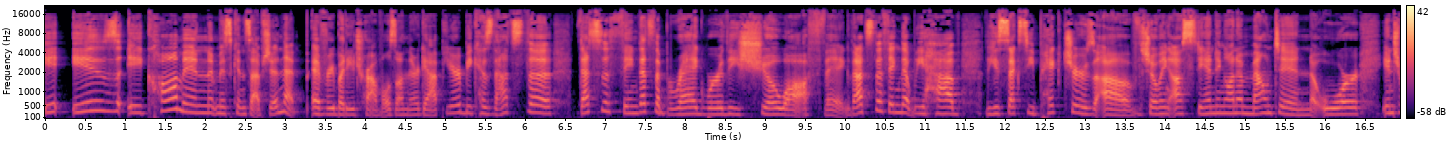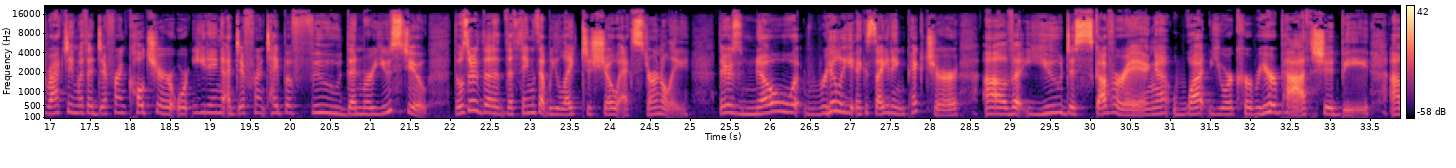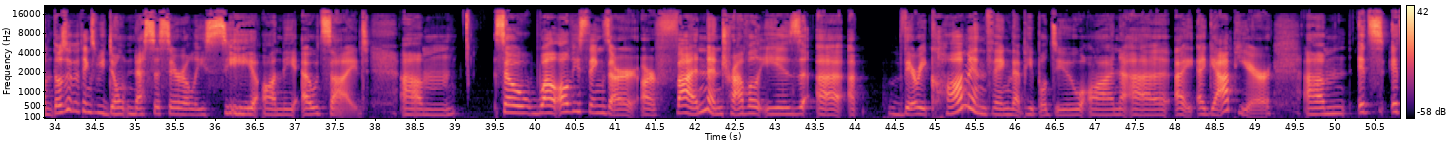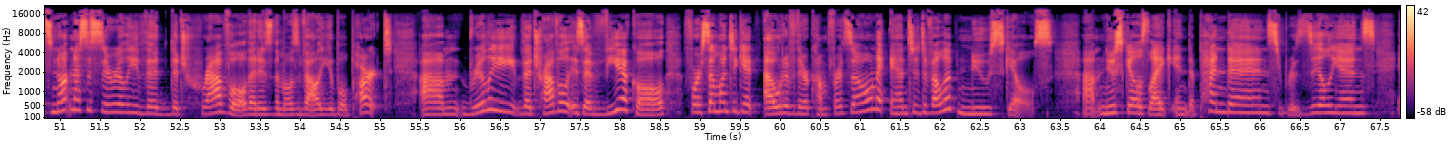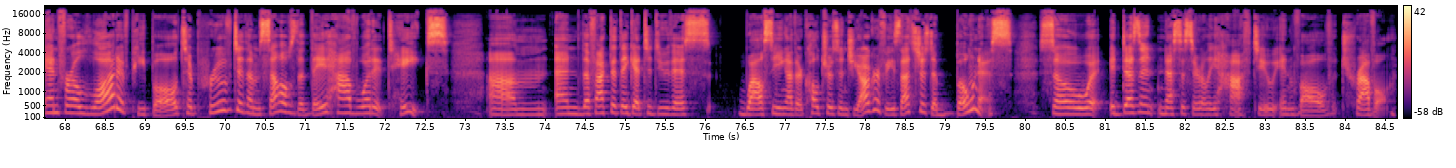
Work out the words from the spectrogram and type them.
It is a common misconception that everybody travels on their gap year because that's the that's the thing that's the brag worthy show off thing. That's the thing that we have these sexy pictures of showing us standing on a mountain or interacting with a different culture or eating a different type of food than we're used to. Those are the the things that we like to show externally there's no really exciting picture of you discovering what your career path should be. Um, those are the things we don't necessarily see on the outside. Um, so while all these things are are fun and travel is a, a very common thing that people do on a, a, gap year. Um, it's it's not necessarily the the travel that is the most valuable part. Um, really, the travel is a vehicle for someone to get out of their comfort zone and to develop new skills, um, new skills like independence, resilience, and for a lot of people to prove to themselves that they have what it takes. Um, and the fact that they get to do this while seeing other cultures and geographies, that's just a bonus. So it doesn't necessarily have to involve travel.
